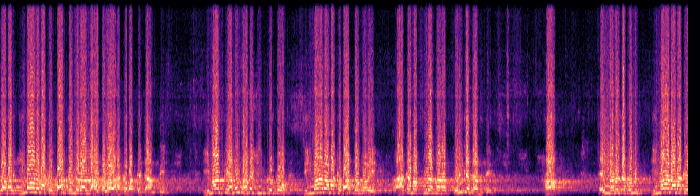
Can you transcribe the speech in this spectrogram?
যে আমার ইমান আমাকে বাধ্য করে আল্লাহ তালার হাকাবাদকে জানতে। ইমানকে এমন ভাবে ঠিক করব যে ইমান আমাকে বাধ্য করে হাকামাত পুরা করার তরিকা জানতে। হ্যাঁ এইভাবে যখন ইমান আমাকে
